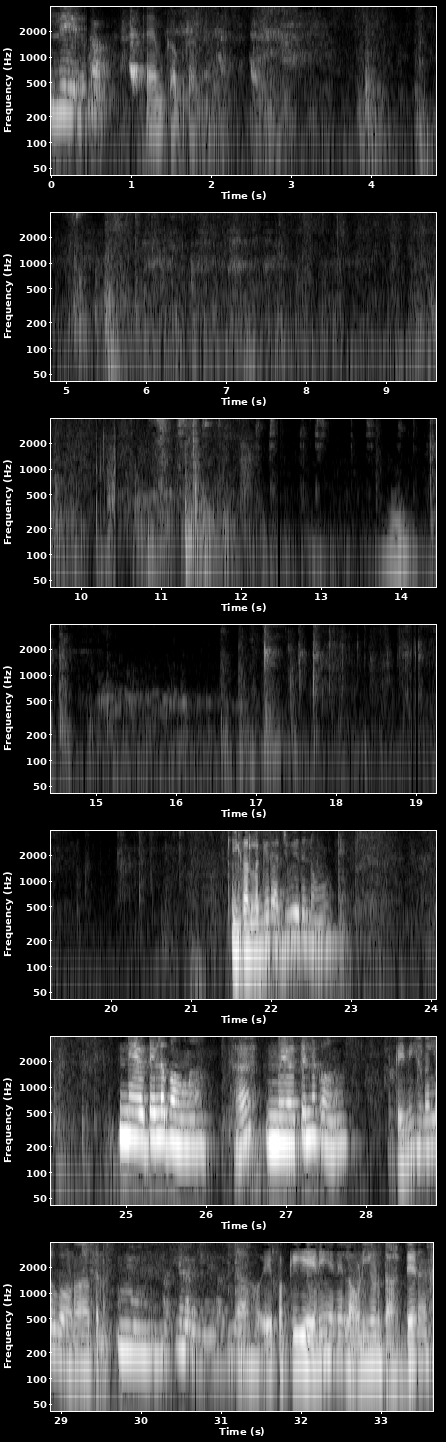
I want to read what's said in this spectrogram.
Nail ਕਾ M ਕਬ ਕਰਨਾ ਕੀ ਕਰ ਲੱਗੇ ਰਾਜੂ ਇਹਦੇ ਨਾਲ ਨੇਲ ਤੇ ਲਗਾਉਣਾ। ਹੈ? ਨੇਲ ਤੇ ਲਗਾਉਣਾ ਕਹਿੰਦੀ ਹੈ ਨਾ ਲਗਾਉਣਾ ਉਦਣ ਹੂੰ। ਆਹੋ ਇਹ ਪੱਕੀ ਇਹ ਨਹੀਂ ਇਹਨੇ ਲਾਉਣੀ ਹੁਣ ਦੱਸ ਦੇਣਾ।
